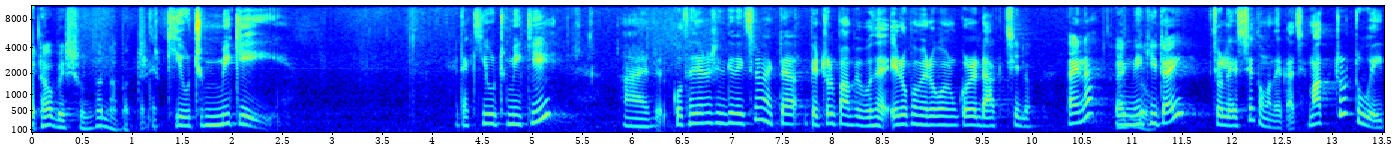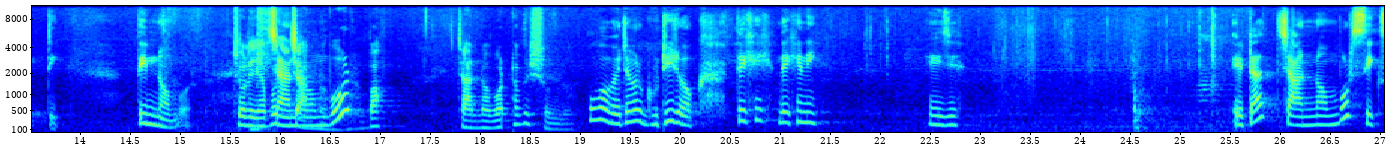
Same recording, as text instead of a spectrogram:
এটাও বেশ সুন্দর নাম্বার থ্রি কিউট মিকি এটা কিউট মিকি আর কোথায় যেন সেদিকে দেখছিলাম একটা পেট্রোল পাম্পে বোধহয় এরকম এরকম করে ডাকছিল। তাই না? মিকিটাই চলে এসছে তোমাদের কাছে। মাত্র টু এইটটি তিন নম্বর। চলে যাব চার নম্বর। বাহ চার নম্বরটা বেশ সুন্দর। ও বাবা এটা আবার গুটি রক। দেখে দেখে নি। এই যে। এটা চার নম্বর six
